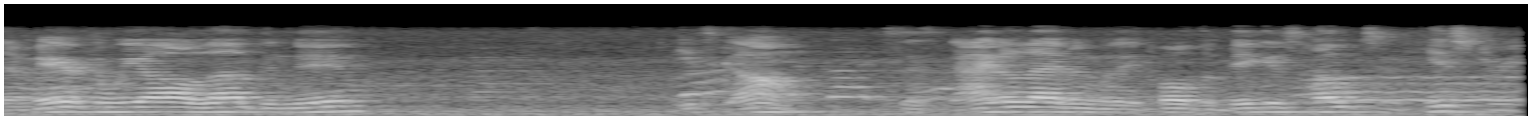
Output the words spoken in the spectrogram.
The America we all loved and knew, it's gone. Since 9-11 when they pulled the biggest hoax in history.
